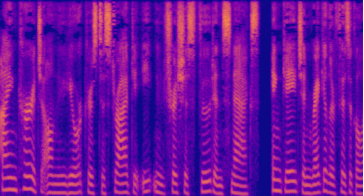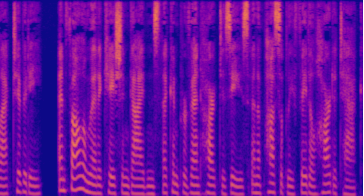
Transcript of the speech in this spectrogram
I encourage all New Yorkers to strive to eat nutritious food and snacks, engage in regular physical activity, and follow medication guidance that can prevent heart disease and a possibly fatal heart attack.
